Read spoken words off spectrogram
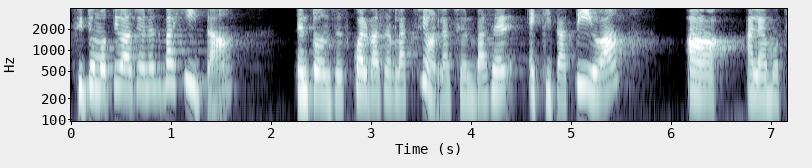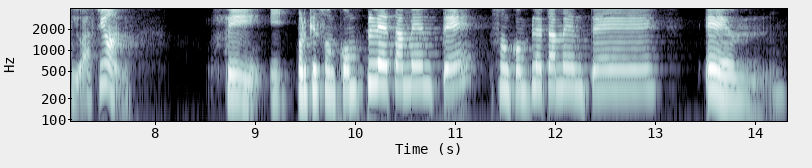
Si tu motivación es bajita, entonces ¿cuál va a ser la acción? La acción va a ser equitativa a, la motivación. Sí, y... porque son completamente, son completamente, em,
